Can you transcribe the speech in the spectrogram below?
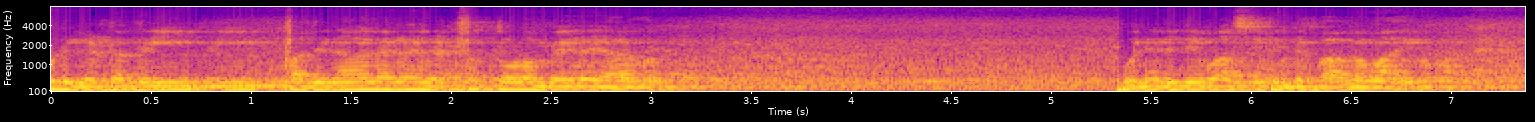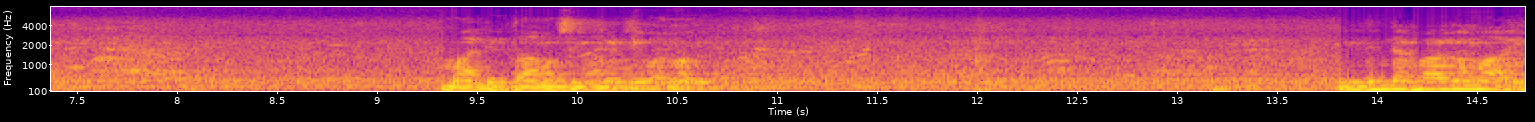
ഒരു ഘട്ടത്തിൽ പതിനാലര ലക്ഷത്തോളം പേരെയാണ് പുനരധിവാസത്തിന്റെ ഭാഗമായി മാറ്റി താമസിക്കേണ്ടി വന്നു. ഇതിന്റെ ഭാഗമായി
